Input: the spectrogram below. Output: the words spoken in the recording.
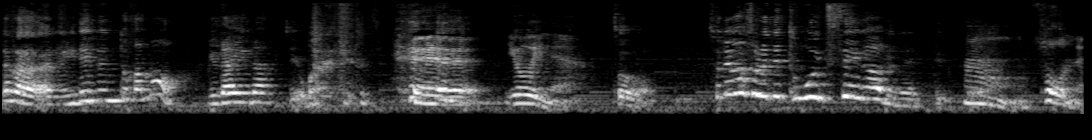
だからあのイレブンとかもゆらゆらって呼ばれてる。えへえ。良いね。そうそれはそれで統一性があるねって言って、うん。そうね。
